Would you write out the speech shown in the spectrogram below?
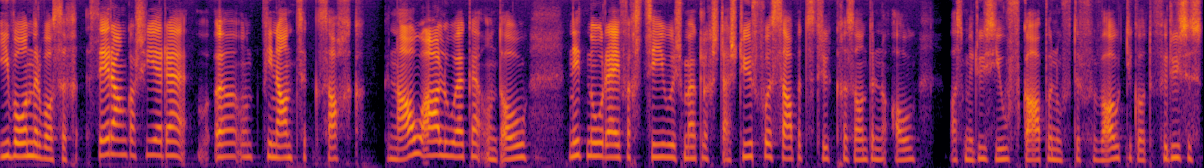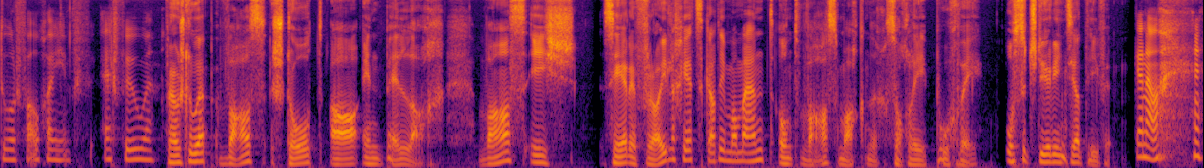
Einwohner, die sich sehr engagieren äh, und die Finanzen genau anschauen und auch nicht nur einfach das Ziel ist, möglichst den Steuerfuß abzudrücken, sondern auch was wir unsere Aufgaben auf der Verwaltung oder für unser Dorf auch erfüllen können. Frau Schlueb, was steht an in Bellach? Was ist sehr erfreulich jetzt gerade im Moment und was macht noch so ein bisschen Bauchweh? Außer die Steuerinitiative. Genau.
